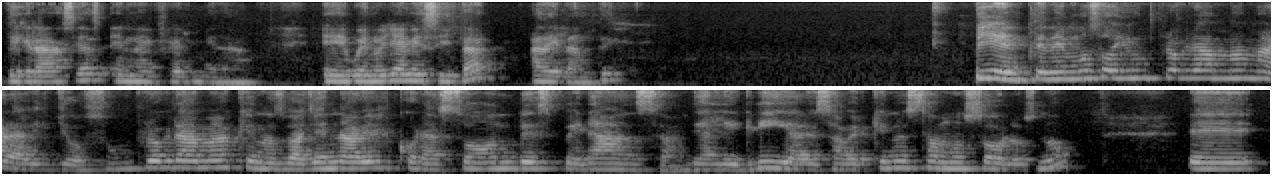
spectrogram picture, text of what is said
de gracias en la enfermedad. bueno, Yanecita, Adelante. Bien, tenemos hoy un programa maravilloso, un programa que nos va a llenar el corazón de esperanza, de alegría, de saber que no estamos solos, ¿no? Eh,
